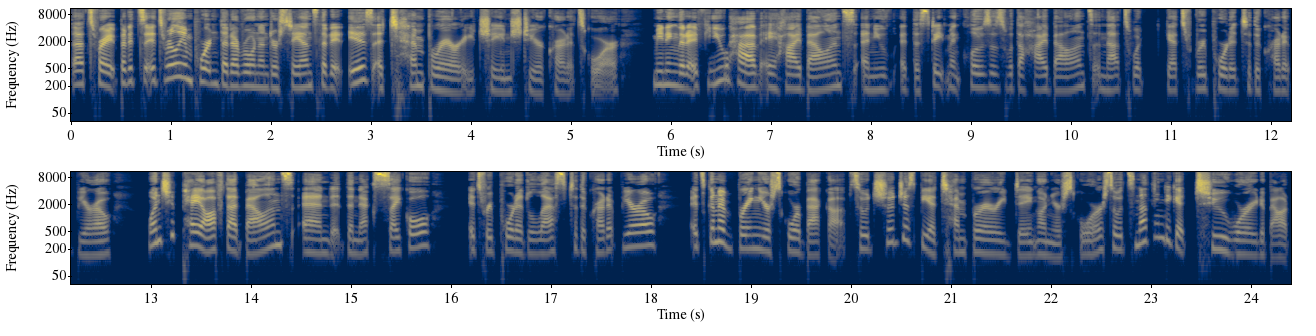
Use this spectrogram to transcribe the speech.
That's right, but it's it's really important that everyone understands that it is a temporary change to your credit score, meaning that if you have a high balance and you the statement closes with a high balance and that's what gets reported to the credit bureau, once you pay off that balance and the next cycle it's reported less to the credit bureau, it's going to bring your score back up. So it should just be a temporary ding on your score. So it's nothing to get too worried about.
